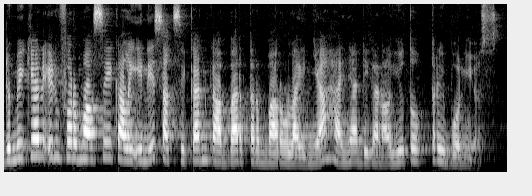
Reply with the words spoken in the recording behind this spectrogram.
Demikian informasi kali ini, saksikan kabar terbaru lainnya hanya di kanal YouTube Tribun News.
